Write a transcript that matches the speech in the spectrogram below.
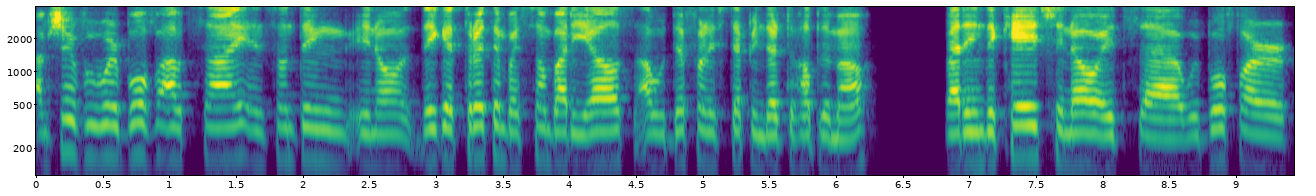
I'm sure if we were both outside and something, you know, they get threatened by somebody else, I would definitely step in there to help them out. But in the case, you know, it's uh, we both are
